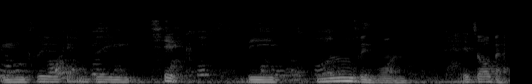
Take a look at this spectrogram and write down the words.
including the tick, the moving one, it's all back.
